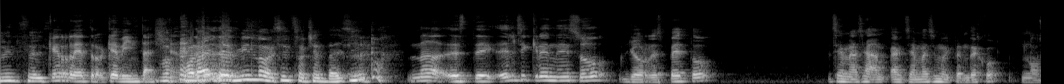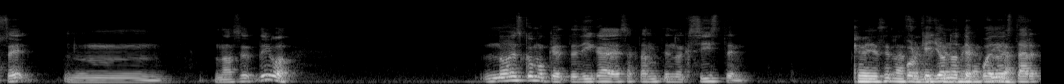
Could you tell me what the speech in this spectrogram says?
2006. Qué retro, qué vintage. Por ahí de 1985. No, este, él sí cree en eso, yo respeto. Se me hace, se me hace muy pendejo, no sé. mm, no sé, digo. No es como que te diga exactamente no existen. Crees en las Porque yo no te puedo estar,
